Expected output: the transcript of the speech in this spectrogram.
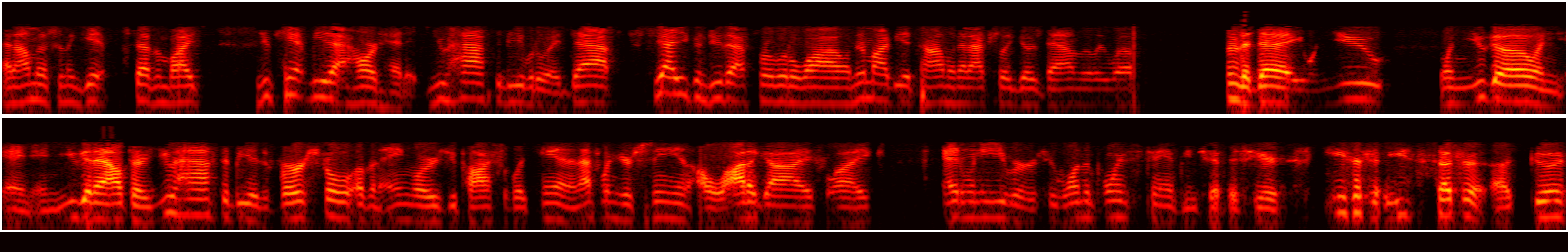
and I'm just going to get seven bites, you can't be that hard headed. You have to be able to adapt. Yeah, you can do that for a little while, and there might be a time when that actually goes down really well. Of the day, when you when you go and, and and you get out there, you have to be as versatile of an angler as you possibly can, and that's when you're seeing a lot of guys like Edwin Evers, who won the points championship this year. He's such a he's such a, a good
